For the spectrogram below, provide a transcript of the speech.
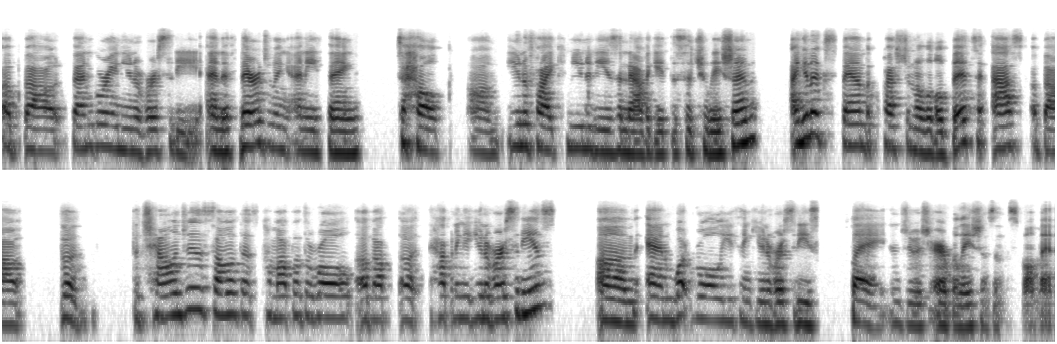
about Ben Gurion University and if they're doing anything to help um, unify communities and navigate the situation. I'm going to expand the question a little bit to ask about the the challenges, some of that's come up with the role about uh, happening at universities, um, and what role you think universities play in Jewish Arab relations in this moment.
